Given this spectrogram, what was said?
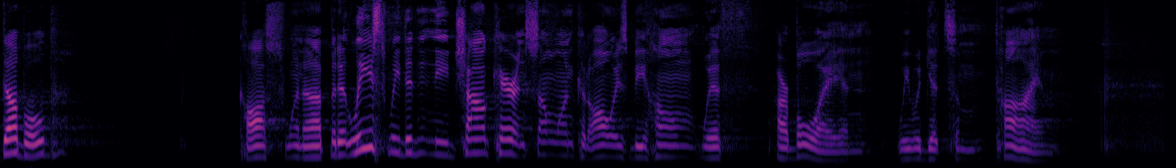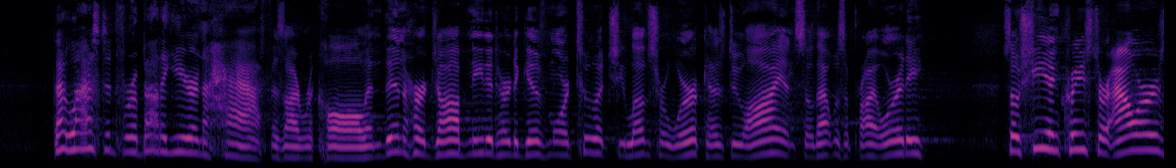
doubled Costs went up, but at least we didn't need childcare and someone could always be home with our boy and we would get some time. That lasted for about a year and a half, as I recall, and then her job needed her to give more to it. She loves her work, as do I, and so that was a priority. So she increased her hours,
